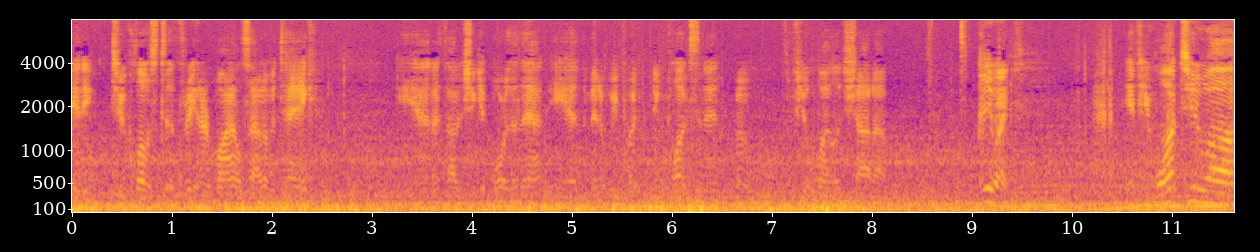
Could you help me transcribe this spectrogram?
getting too close to 300 miles out of a tank, and I thought it should get more than that. And the minute we put new plugs in it, boom, the fuel mileage shot up. Anyway, if you want to, uh,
